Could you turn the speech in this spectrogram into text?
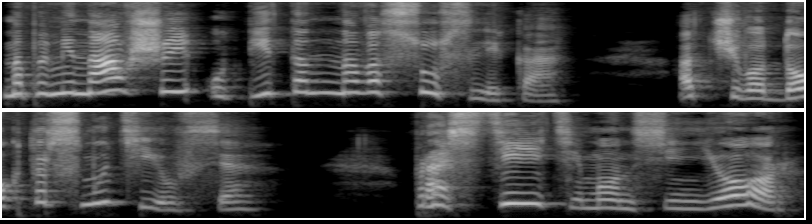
напоминавший упитанного суслика, отчего доктор смутился. «Простите, монсеньор,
